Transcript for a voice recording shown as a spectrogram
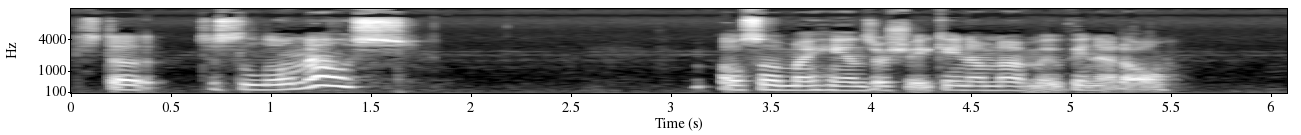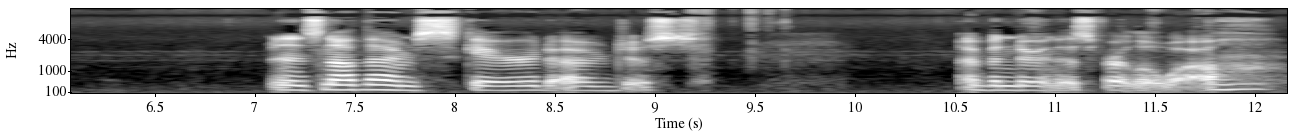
just a just a little mouse. Also my hands are shaking, I'm not moving at all. And it's not that I'm scared, I've just I've been doing this for a little while.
